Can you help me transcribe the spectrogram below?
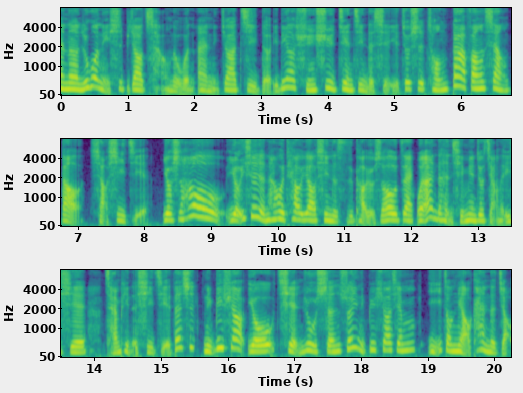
来呢，如果你是比较长的文案，你就要记得一定要循序渐进的写，也就是从大方向到小细节。有时候有一些人他会跳跃性的思考，有时候在文案的很前面就讲了一些产品的细节，但是你必须要由浅入深，所以你必须要先以一种鸟瞰的角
